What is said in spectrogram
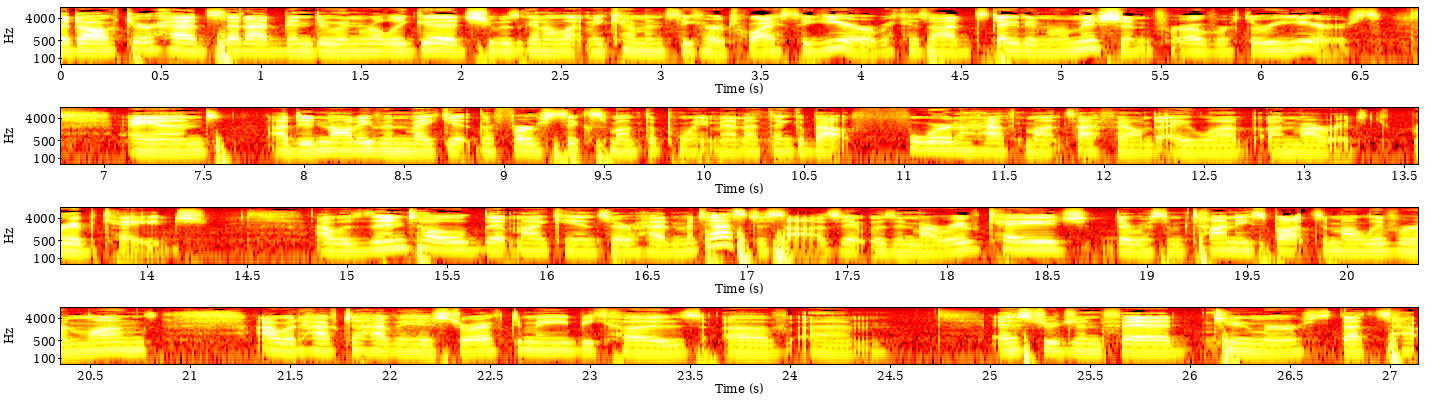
the doctor had said I'd been doing really good. She was going to let me come and see her twice a year because I'd stayed in remission for over three years. And I did not even make it the first six month appointment. I think about four and a half months, I found a lump on my rib cage. I was then told that my cancer had metastasized. It was in my rib cage. There were some tiny spots in my liver and lungs. I would have to have a hysterectomy because of um, estrogen fed tumors. That's how,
